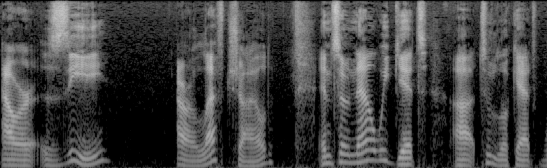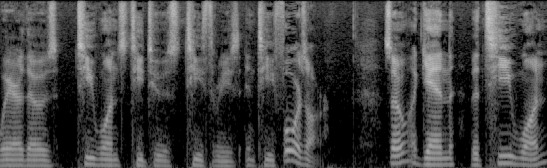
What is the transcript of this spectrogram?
our Z our left child. And so now we get uh, to look at where those T1s, T2s, T3s, and T4s are. So again, the T1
